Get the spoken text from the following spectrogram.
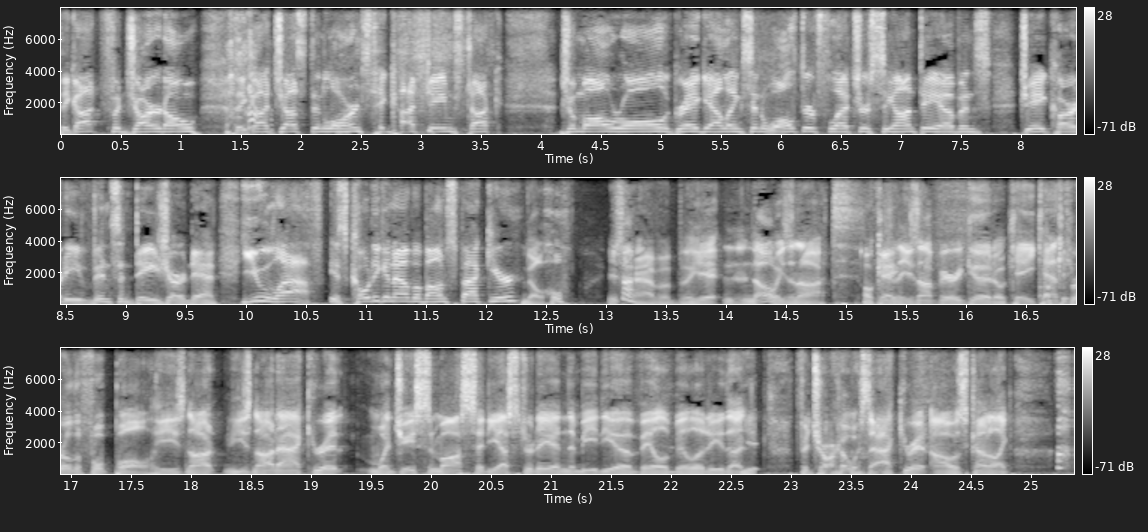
They got Fajardo. They got Justin Lawrence. They got James Tuck, Jamal Roll, Greg Ellingson, Walter Fletcher, Seontae Evans, Jay Carty, Vincent Desjardins. You laugh. Is Cody going to have a bounce back year? No. He's not have a. No, he's not. Okay. he's, not very good. Okay, he can't Okay. throw the football. He's not. He's not accurate. When Jason Maas said yesterday in the media availability that Fajardo was accurate, I was kind of like, "Huh,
